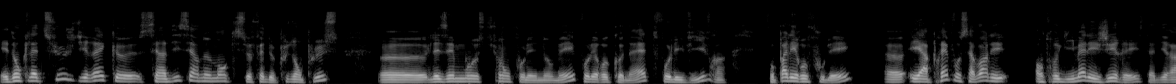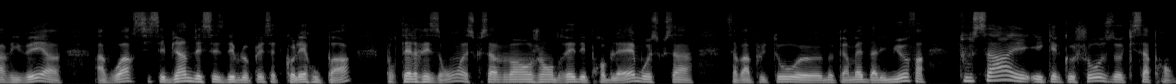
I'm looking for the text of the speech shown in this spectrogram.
Et donc là-dessus, je dirais que c'est un discernement qui se fait de plus en plus. Euh, les émotions, il faut les nommer, il faut les reconnaître, il faut les vivre, il ne faut pas les refouler. et après, il faut savoir les, entre guillemets, les gérer, c'est-à-dire arriver à, voir si c'est bien de laisser se développer cette colère ou pas, pour telle raison. Est-ce que ça va engendrer des problèmes ou est-ce que ça, ça va plutôt euh, me permettre d'aller mieux? Enfin, tout ça est, quelque chose qui s'apprend.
